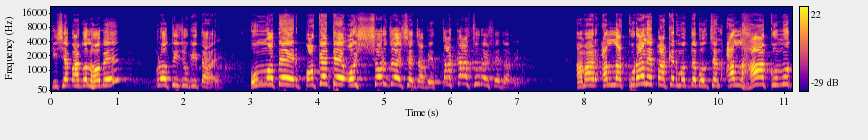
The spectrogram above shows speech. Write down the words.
কিসে পাগল হবে? প্রতিযোগিতায়। উম্মতের পকেটে ঐশ্বর্য এসে যাবে, তাকাসুর এসে যাবে। আমার আল্লাহ কোরআনে পাকের মধ্যে বলছেন আল্লাহ কুমুত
